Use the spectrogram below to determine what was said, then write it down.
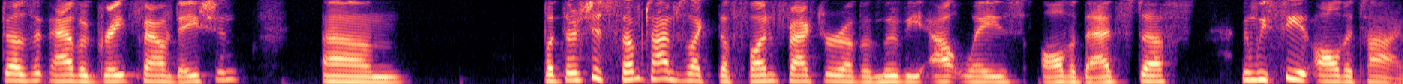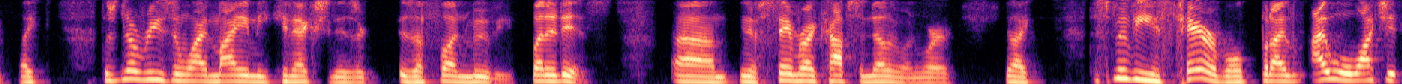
doesn't have a great foundation. Um, but there's just sometimes like the fun factor of a movie outweighs all the bad stuff. I mean, we see it all the time. Like, there's no reason why Miami Connection is a is a fun movie, but it is. Um, you know, Samurai Cop's another one where you're like, this movie is terrible, but I I will watch it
